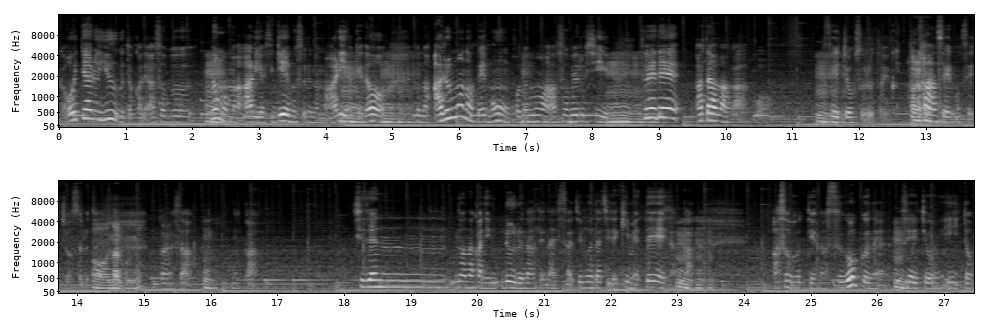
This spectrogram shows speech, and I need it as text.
か置いてある遊具とかで遊ぶのもうん。まあありやし、ゲームするのもありやけど、うんうんそのあるものでも子供は遊べるうんし、うん。それで頭がこうんうんう成長するというか、感性も成長するというか、ああなるほどね、だからさうん。なんか自然の中にルールなんてないしさ自分たちで決めてなんか、遊ぶっていうのはすごくね、うん。成長にいいと思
